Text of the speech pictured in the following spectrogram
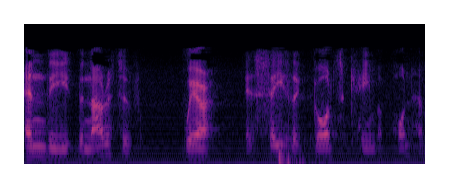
in the, the narrative where it says that gods came upon him.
